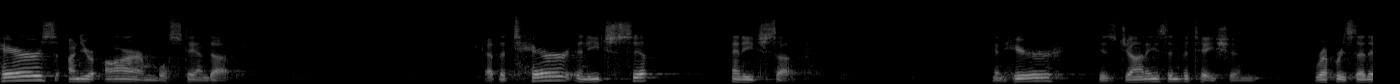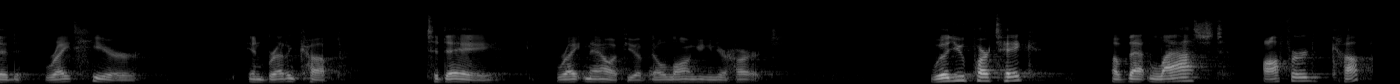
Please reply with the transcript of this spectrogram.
hairs on your arm will stand up. At the terror in each sip and each sup. And here is Johnny's invitation, represented right here in bread and cup today, right now, if you have no longing in your heart. Will you partake of that last offered cup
